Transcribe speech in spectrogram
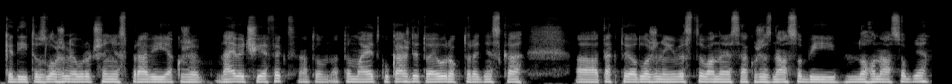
kedy to zložené úročenie spraví akože najväčší efekt na tom, na tom majetku. Každé to euro, ktoré dneska a, takto je odložené, investované, sa akože znásobí mnohonásobne.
